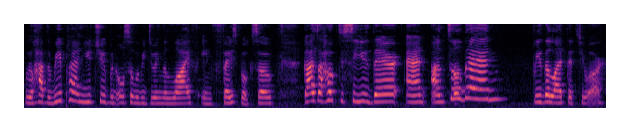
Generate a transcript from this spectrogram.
We'll have the replay on YouTube and also we'll be doing the live in Facebook. So, guys, I hope to see you there. And until then, be the light that you are.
